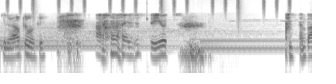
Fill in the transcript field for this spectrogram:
כאילו הערתם אותי. אה, איזה סיוט. סבבה,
